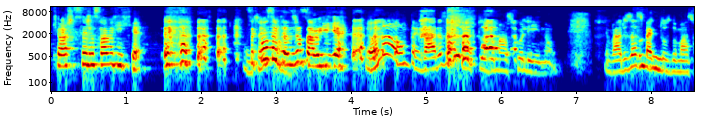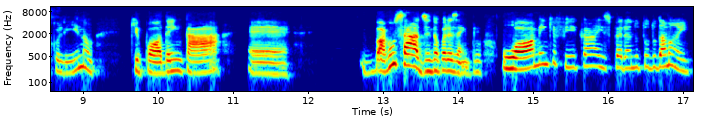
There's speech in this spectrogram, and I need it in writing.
que eu acho que você já sabe o que, que é. Você com certeza não. já sabe o que é. Eu não, tem vários aspectos do masculino. Tem vários aspectos uhum. do masculino que podem estar tá, é, bagunçados. Então, por exemplo, o homem que fica esperando tudo da mãe.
